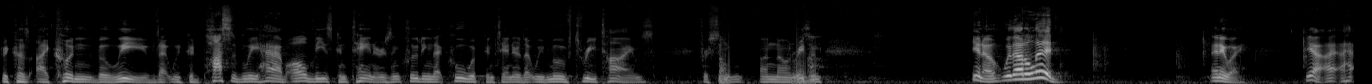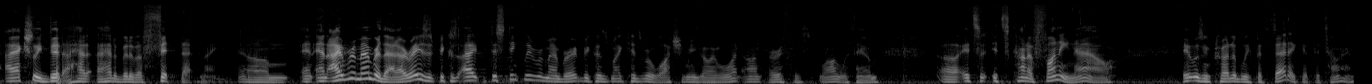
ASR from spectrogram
because I couldn't believe that we could possibly have all these containers, including that Cool Whip container that we moved three times for some unknown reason, you know, without a lid. Anyway, yeah, I, I actually did. I had, I had a bit of a fit that night. Um, and, and I remember that. I raised it because I distinctly remember it because my kids were watching me going, What on earth is wrong with him? Uh, it's, it's kind of funny now. It was incredibly pathetic at the time.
